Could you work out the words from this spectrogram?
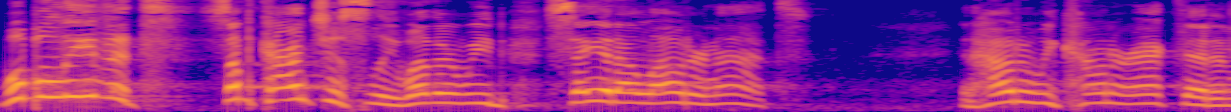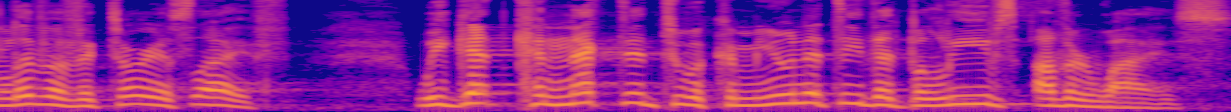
We'll believe it subconsciously, whether we say it out loud or not. And how do we counteract that and live a victorious life? We get connected to a community that believes otherwise,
